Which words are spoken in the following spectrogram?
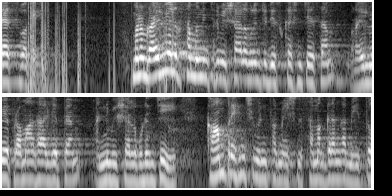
ఎస్ ఓకే మనం రైల్వేలకు సంబంధించిన విషయాల గురించి డిస్కషన్ చేశాం రైల్వే ప్రమాదాలు చెప్పాం అన్ని విషయాల గురించి కాంప్రిహెన్సివ్ ఇన్ఫర్మేషన్ సమగ్రంగా మీతో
